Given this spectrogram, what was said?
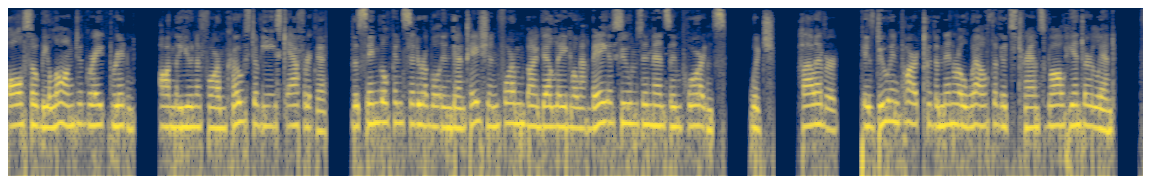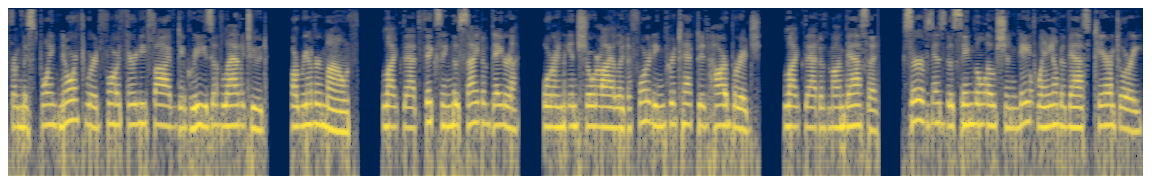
also belong to Great Britain. On the uniform coast of East Africa, the single considerable indentation formed by Delagoa Bay assumes immense importance, which, however, is due in part to the mineral wealth of its Transvaal hinterland. From this point northward for 35 degrees of latitude, a river mouth, like that fixing the site of Beira, or an inshore islet affording protected harborage, like that of Mombasa, serves as the single ocean gateway of a vast territory,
